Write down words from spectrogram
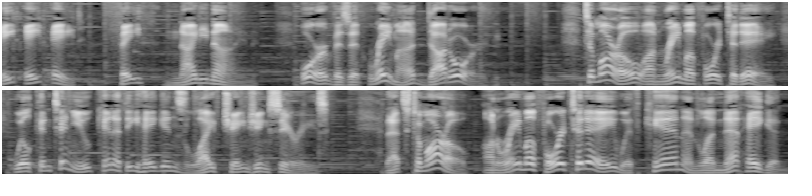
888 Faith 99. Or visit rhema.org. Tomorrow on Rhema for Today, we'll continue Kenneth E. Hagin's life changing series. That's tomorrow on Rhema for Today with Ken and Lynette Hagin.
